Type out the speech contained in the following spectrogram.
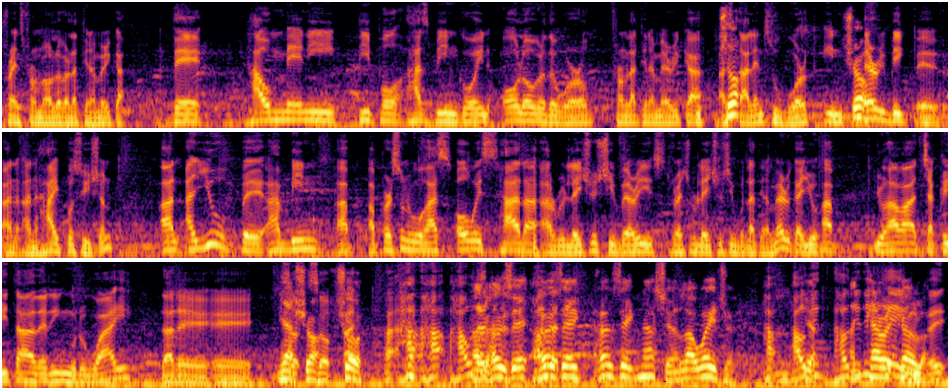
friends from all over Latin America. The how many people has been going all over the world from Latin America as Sure. talents to work in Sure. very big uh, and, and high position. And, and you uh, have been a, a person who has always had a, a relationship, very stretched relationship with Latin America. You have you have a chacrita there in Uruguay that uh, uh, Yeah, so- sure, so, sure. uh, how, how, how And that, Jose, how that- Jose, Jose Ignacio La Huella. how, how Yeah, did how and did it Caracola. came?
